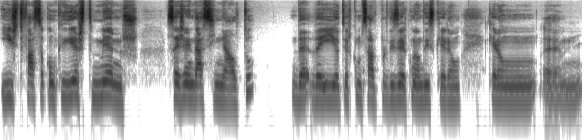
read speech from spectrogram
e isto faça com que este menos seja ainda assim alto. Da, daí eu ter começado por dizer que não disse que, eram, que, eram, um,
